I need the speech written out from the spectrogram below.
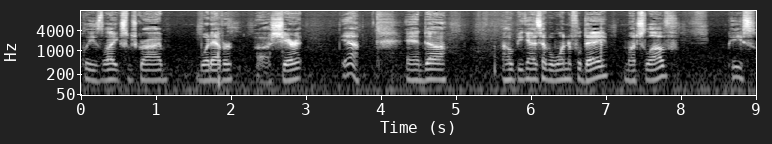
please like, subscribe, whatever, uh, share it. Yeah, and uh, I hope you guys have a wonderful day. Much love. Peace.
